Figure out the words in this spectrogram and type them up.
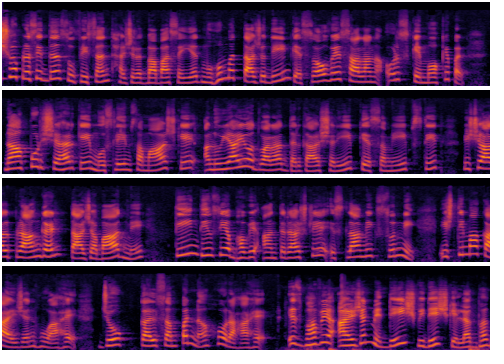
विश्व प्रसिद्ध सूफी संत हज़रत बाबा सैयद मोहम्मद ताजुद्दीन के सौवे सालाना उर्स के मौके पर नागपुर शहर के मुस्लिम समाज के अनुयायियों द्वारा दरगाह शरीफ के समीप स्थित विशाल प्रांगण ताजाबाद में तीन दिवसीय भव्य अंतर्राष्ट्रीय इस्लामिक सुन्नी इज्तिमा का आयोजन हुआ है, जो कल संपन्न हो रहा है। इस भव्य आयोजन में देश विदेश के लगभग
